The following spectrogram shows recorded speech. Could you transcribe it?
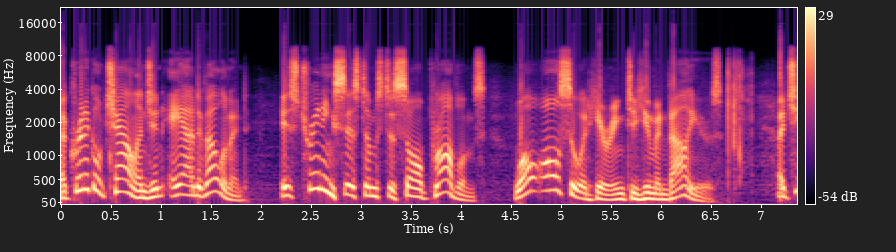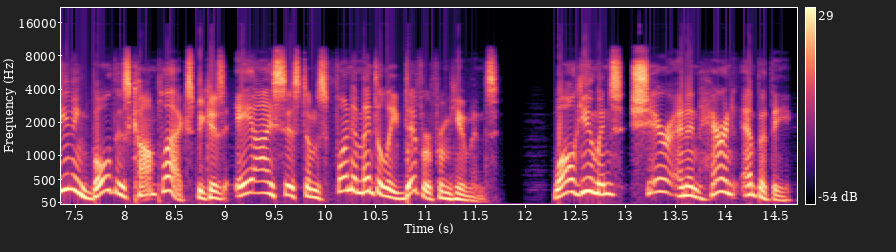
A critical challenge in AI development is training systems to solve problems while also adhering to human values. Achieving both is complex because AI systems fundamentally differ from humans. While humans share an inherent empathy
